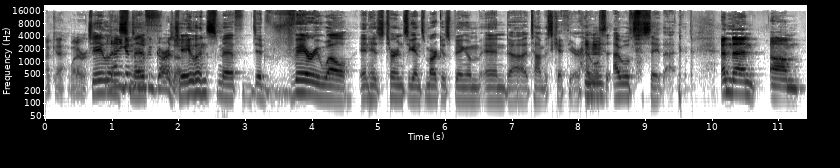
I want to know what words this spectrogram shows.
Okay, whatever. Jalen then you get to Smith. Jalen Smith did very well in his turns against Marcus Bingham and uh, Thomas Kithier. I Mm-hmm. will. s- I will just say that. And then um,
